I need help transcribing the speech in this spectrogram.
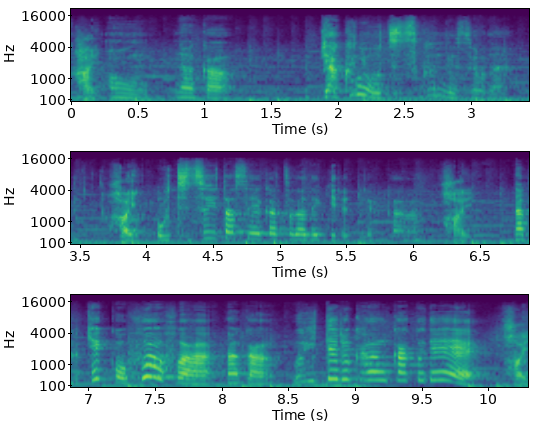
はい、う、うん、なんか逆に落ち着くんですよね。はい。落ち着いた生活ができるっていうか。はいなんか結構ふわふわなんか浮いてる感覚ではい。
